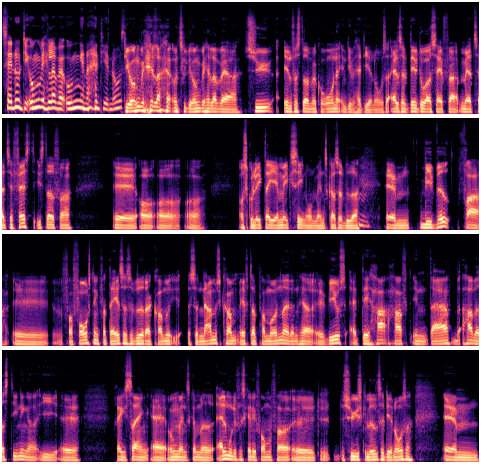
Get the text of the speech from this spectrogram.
Sagde du, de unge vil hellere være unge, end at have diagnoser? de unge vil hellere, undskyld, de unge vil hellere være syge, indforstået med corona, end de vil have diagnoser. Altså det, du også sagde før, med at tage til fest, i stedet for øh, og, og, og, og skulle ligge derhjemme ikke se nogen mennesker osv. Mm. Øhm, vi ved fra, øh, fra forskning, fra data osv., der er kommet, altså nærmest kom efter et par måneder af den her øh, virus, at det har haft en, der er, har været stigninger i øh, registrering af unge mennesker med alle mulige forskellige former for øh, psykiske lidelser og diagnoser. Øhm,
